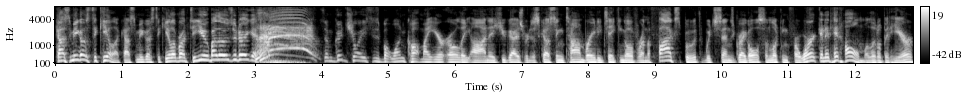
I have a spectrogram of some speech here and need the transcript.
Casamigos Tequila. Casamigos Tequila, brought to you by those who drink it. Some good choices, but one caught my ear early on as you guys were discussing Tom Brady taking over on the Fox booth, which sends Greg Olsen looking for work, and it hit home a little bit here.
